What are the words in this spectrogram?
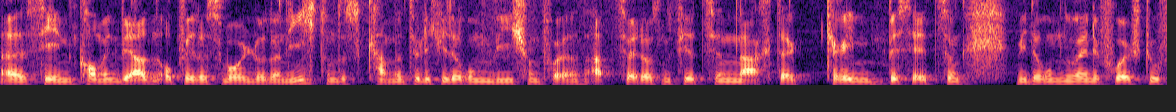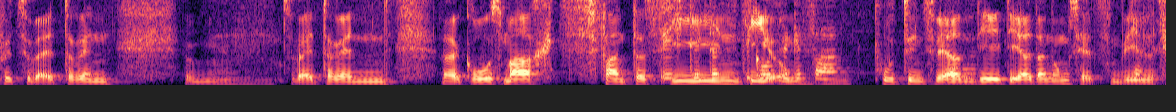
äh, sehen, kommen werden, ob wir das wollen oder nicht. Und das kann natürlich wiederum, wie schon vor, ab 2014 nach der Krim-Besetzung, wiederum nur eine Vorstufe zu weiteren ähm, zu weiteren äh, Großmachtsfantasien, Richtig, die, um. Putins werden, mhm. die, die, er dann umsetzen will. Das ist,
